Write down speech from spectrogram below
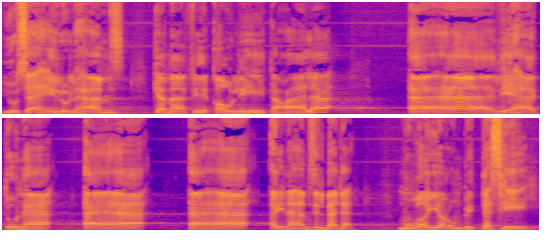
يسهل الهمز كما في قوله تعالى آلهتنا آه آه أين همز البدل؟ مغير بالتسهيل.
